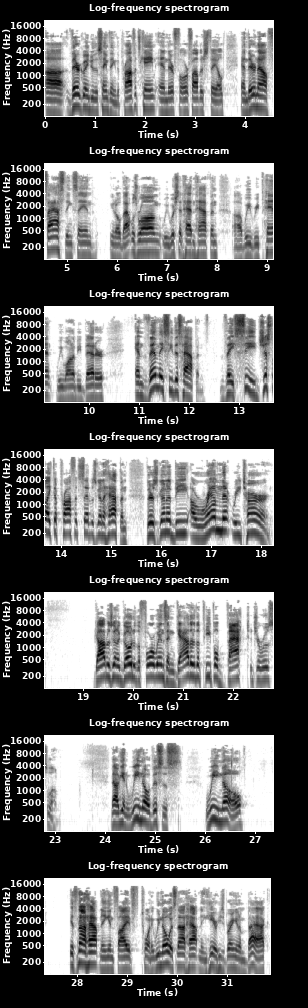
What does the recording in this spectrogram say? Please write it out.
uh, they're going to do the same thing. The prophets came and their forefathers failed, and they're now fasting, saying, you know, that was wrong. We wish that hadn't happened. Uh, we repent. We want to be better. And then they see this happen. They see, just like the prophet said was going to happen, there's going to be a remnant return. God was going to go to the four winds and gather the people back to Jerusalem. Now, again, we know this is, we know it's not happening in 520. We know it's not happening here. He's bringing them back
